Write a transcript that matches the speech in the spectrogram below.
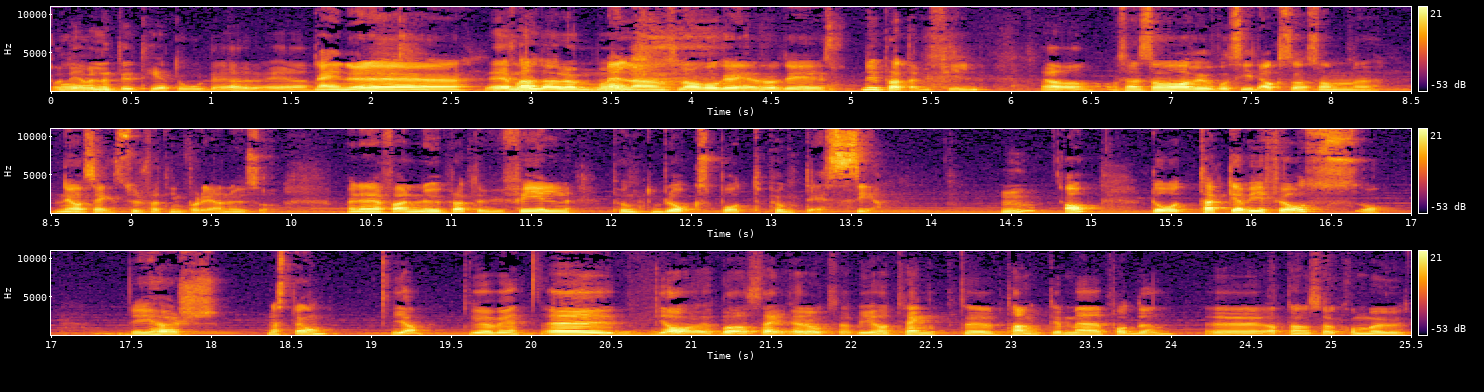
Och det är Och- väl inte ett helt ord där? Det är... Nej, nu är det... Det är mellanrum och- Mellanslag och grejer. Och det är, nu pratar vi film. Ja. Och sen så har vi vår sida också som eh, ni har säkert surfat in på det nu så. Men i alla fall nu pratar vi film.blogspot.se Mm. Ja, då tackar vi för oss och vi hörs nästa gång. Ja, det gör vi. Eh, ja, jag bara säga det också. Vi har tänkt eh, tanken med podden. Eh, att den ska komma ut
